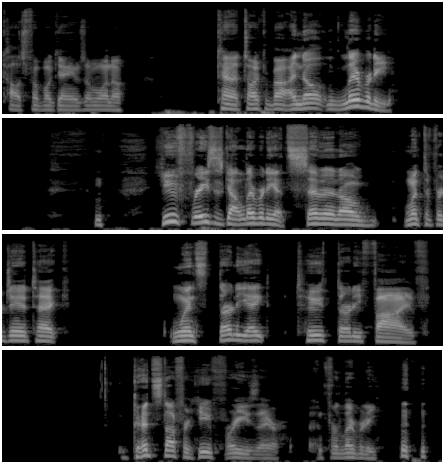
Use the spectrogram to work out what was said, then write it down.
college football games I want to kind of talk about. I know Liberty. Hugh Freeze has got Liberty at 7 0, went to Virginia Tech, wins 38 to 35. Good stuff for Hugh Freeze there and for Liberty.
